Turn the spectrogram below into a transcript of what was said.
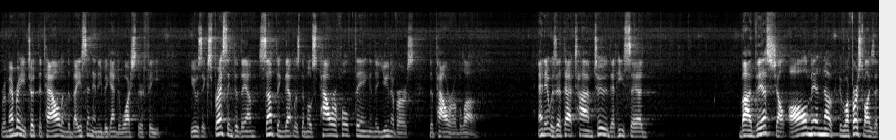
remember, he took the towel and the basin and he began to wash their feet. He was expressing to them something that was the most powerful thing in the universe the power of love. And it was at that time, too, that he said, By this shall all men know. Well, first of all, he said,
